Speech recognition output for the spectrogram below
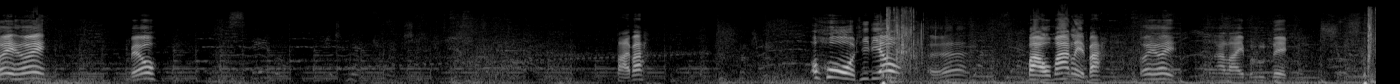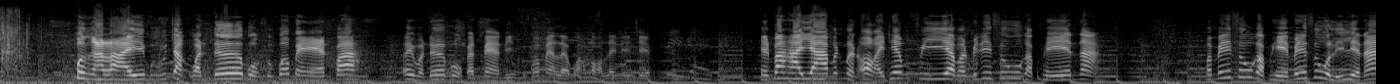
ฮ้ยเฮ้ยเบลตายปะโอ้โห ทีเดียว เออ เบามากเลยปะเฮ้ยเฮ้ยมึงอะไรบอลลูนเด็ก มึงอะไร มึงรู้จักวันเดอร์บวกซูเปอร์แมนปะเอ้ยวันเดอร์บวกแบทแมนดิซูเปอร์แมนอะไรวะหลอนอะไรเนี่ยเจมส์เห็นปะฮายามันเหมือนออกไอเทมฟรีอะมันไม่ได้สู้กับเพนอะ มันไม่ได้สู้กับเพนไม่ได้สู้กับลิเลียนา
